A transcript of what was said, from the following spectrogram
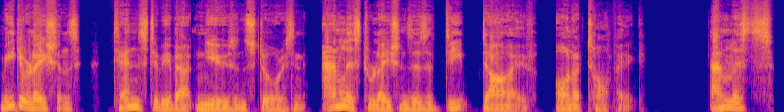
Media relations tends to be about news and stories, and analyst relations is a deep dive on a topic. Analysts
